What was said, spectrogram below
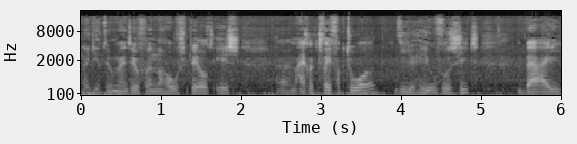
die op dit moment heel veel in mijn hoofd speelt, is um, eigenlijk twee factoren die je heel veel ziet bij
